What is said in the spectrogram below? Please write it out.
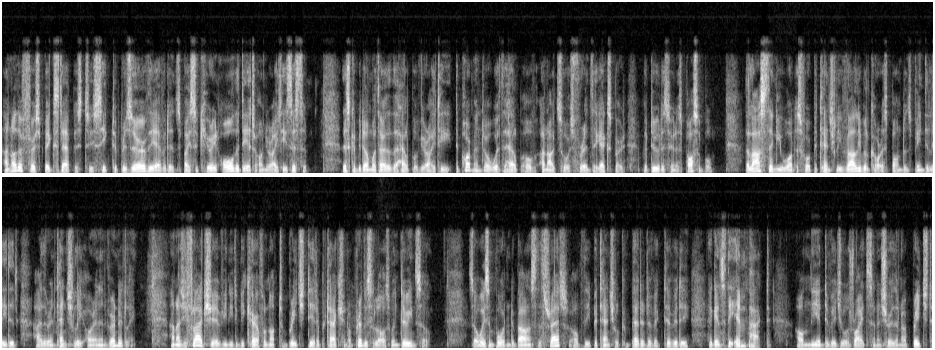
Another first big step is to seek to preserve the evidence by securing all the data on your IT system. This can be done with either the help of your IT department or with the help of an outsourced forensic expert, but do it as soon as possible. The last thing you want is for potentially valuable correspondence being deleted either intentionally or inadvertently. And as you flag Shiv, you need to be careful not to breach data protection or privacy laws when doing so. It's always important to balance the threat of the potential competitive activity against the impact on the individual's rights and ensure they're not breached.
